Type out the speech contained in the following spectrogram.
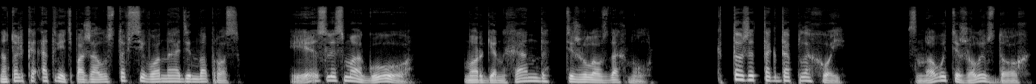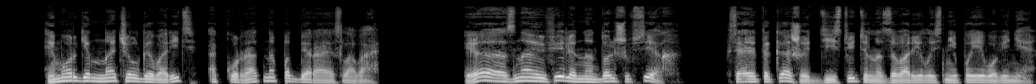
Но только ответь, пожалуйста, всего на один вопрос». «Если смогу». Моргенханд тяжело вздохнул. Кто же тогда плохой? Снова тяжелый вздох. И Морген начал говорить, аккуратно подбирая слова. «Я знаю Филина дольше всех. Вся эта каша действительно заварилась не по его вине.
